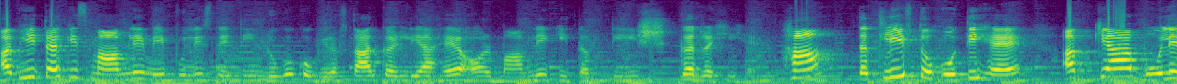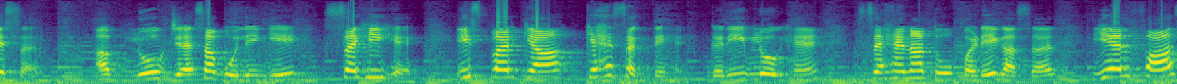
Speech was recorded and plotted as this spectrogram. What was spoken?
अभी तक इस मामले में पुलिस ने तीन लोगों को गिरफ़्तार कर लिया है और मामले की तफ्तीश कर रही है। हाँ तकलीफ़ तो होती है। अब क्या बोले, सर? अब लोग जैसा बोलेंगे, सही है। इस पर क्या कह सकते हैं? गरीब लोग हैं। सहना तो पड़ेगा, सर। ये अल्फाज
